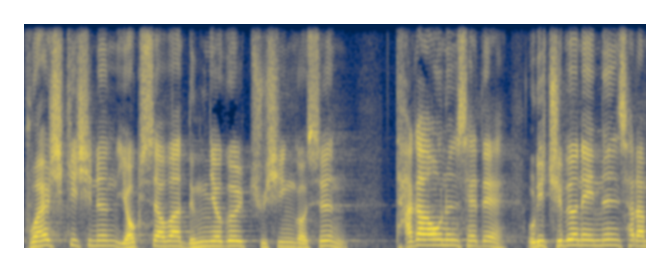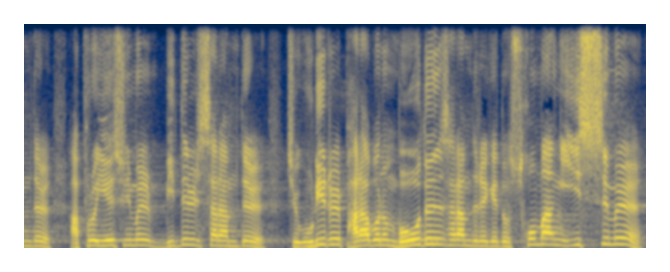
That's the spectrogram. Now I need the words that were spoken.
부활시키시는 역사와 능력을 주신 것은 다가오는 세대, 우리 주변에 있는 사람들, 앞으로 예수님을 믿을 사람들, 즉 우리를 바라보는 모든 사람들에게도 소망이 있음을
